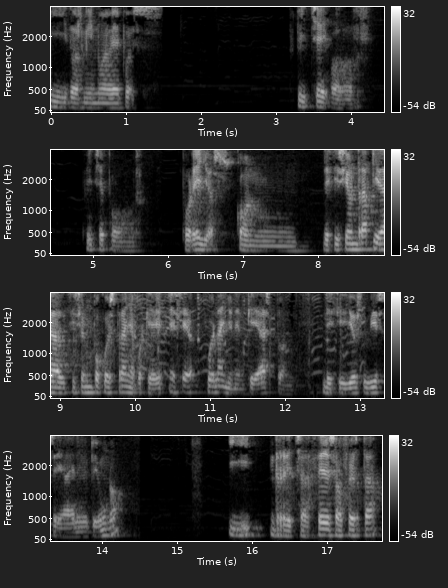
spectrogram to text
y 2009 pues fiché por fiché por por ellos con decisión rápida, decisión un poco extraña porque ese fue el año en el que Aston decidió subirse a LMP1 y rechacé esa oferta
